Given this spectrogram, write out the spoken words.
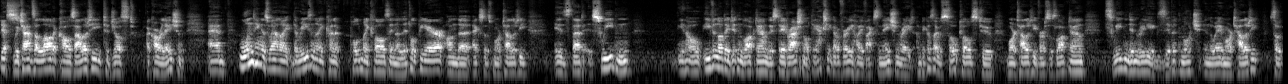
yes, which adds a lot of causality to just a correlation. Um, one thing as well, I the reason I kind of pulled my claws in a little, Pierre, on the excess mortality, is that Sweden. You know, even though they didn't lock down, they stayed rational. They actually got a very high vaccination rate, and because I was so close to mortality versus lockdown, Sweden didn't really exhibit much in the way of mortality, so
